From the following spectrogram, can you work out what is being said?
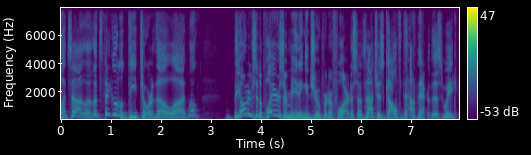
Let's uh, let's take a little detour though. Uh, well, the owners and the players are meeting in Jupiter, Florida, so it's not just golf down there this week.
